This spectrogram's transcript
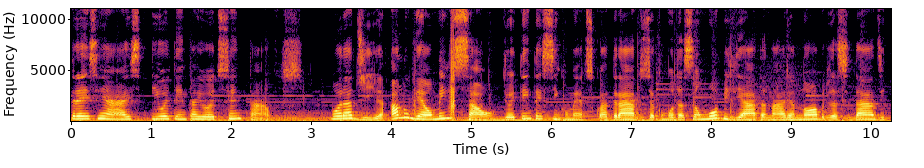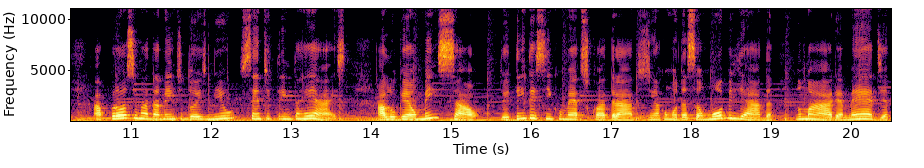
3,88. Moradia: aluguel mensal de 85 metros quadrados de acomodação mobiliada na área nobre da cidade, aproximadamente R$ 2.130. Aluguel mensal de 85 metros quadrados em acomodação mobiliada numa área média,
